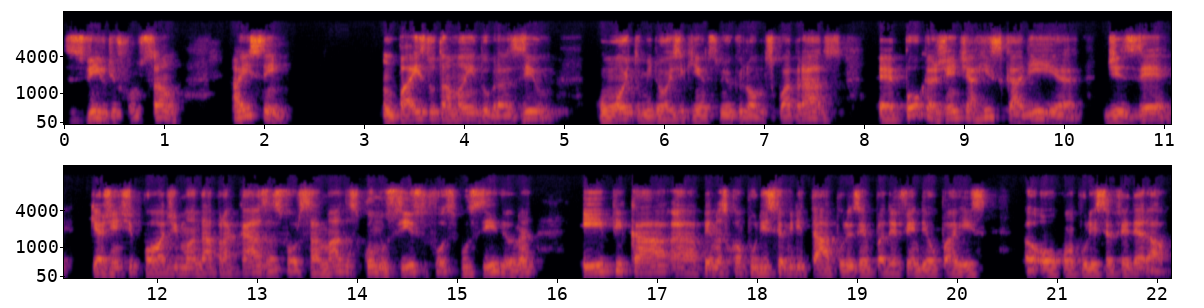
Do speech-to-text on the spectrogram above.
desvio de função, aí sim, um país do tamanho do Brasil, com 8 milhões e 500 mil quilômetros quadrados, é, pouca gente arriscaria dizer que a gente pode mandar para casa as Forças Armadas, como se isso fosse possível, né? E ficar apenas com a Polícia Militar, por exemplo, para defender o país, ah, ou com a Polícia Federal.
